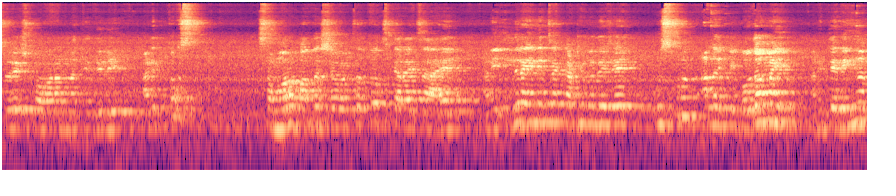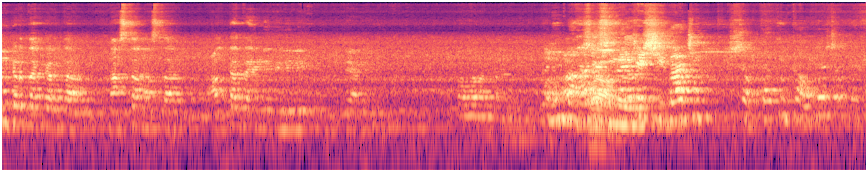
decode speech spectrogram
सुरेश पवारांना ती दिली आणि तोच समारोप आता शेवटचा तोच करायचा आहे आणि इंद्रायणीच्या काठीमध्ये जे उत्स्फूर्त आलं की गोदामाई आणि ते रिंगण करता करता नाचता नाचता अलका त्यांनी दिलेली मूर्ती आम्ही पवारांना दिली. शिवाजी शब्दातून काव्य शब्दातून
